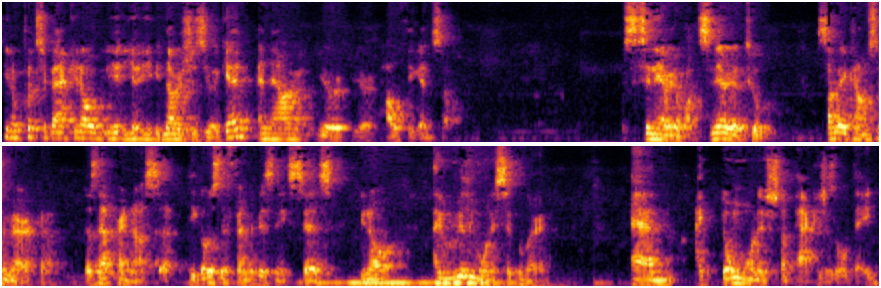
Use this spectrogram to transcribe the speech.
you know puts you back, you know, it nourishes you again, and now you're you're healthy again. So, scenario one, scenario two, somebody comes to America, doesn't have parnasa, he goes to a friend of his and he says, you know, I really want to sit and learn. Um, I don't want to shut packages all day.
